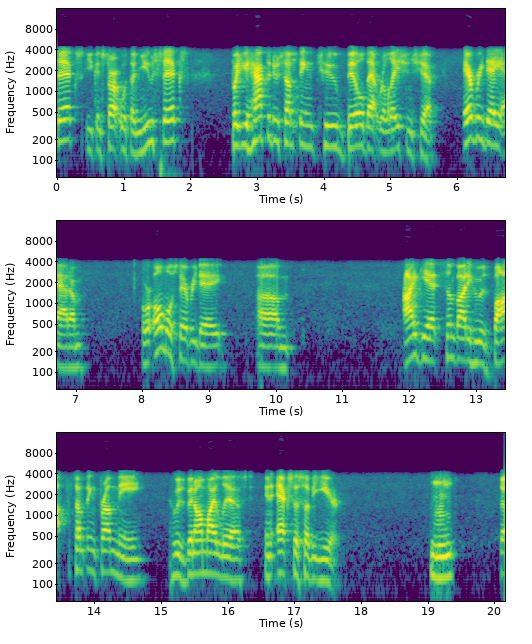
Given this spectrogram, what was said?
six. You can start with a new six, but you have to do something to build that relationship. Every day, Adam, or almost every day, um, I get somebody who has bought something from me who has been on my list in excess of a year. Mm-hmm. So,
